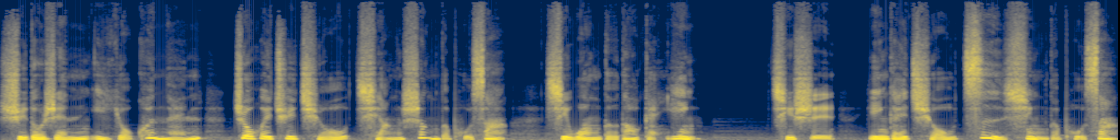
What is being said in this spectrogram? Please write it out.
许多人一有困难。就会去求墙上的菩萨，希望得到感应。其实应该求自信的菩萨。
